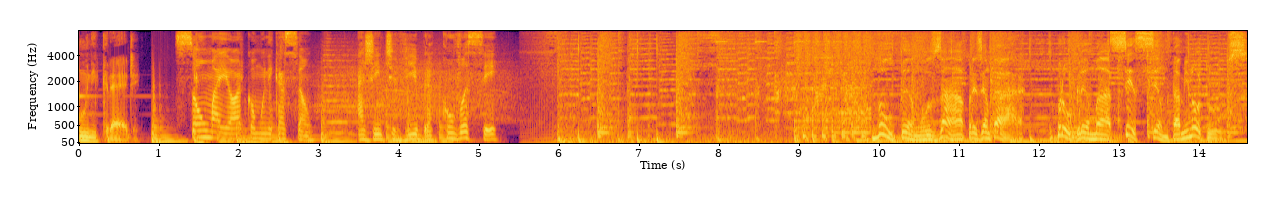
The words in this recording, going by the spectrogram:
Unicred. Som Maior Comunicação. A gente vibra com você. Voltamos a apresentar Programa 60 Minutos.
